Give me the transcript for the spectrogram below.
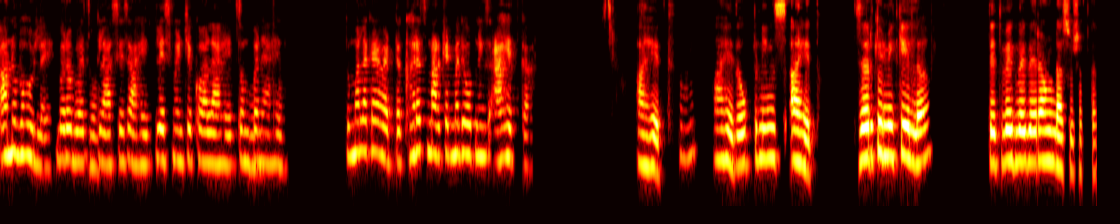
अनुभवलंय, बरोबर? हो. क्लासेस आहेत, प्लेसमेंटचे कॉल आहेत, हं, कंपन्या आहेत. हं. तुम्हाला काय वाटतं खरंच मार्केटमध्ये ओपनिंग्ज आहेत का? आहेत. हं. आहेत. ओपनिंग्स आहेत. जर ओके. तुम्ही केलं, त्यात वेगवेगळे राउंड असू शकतात.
